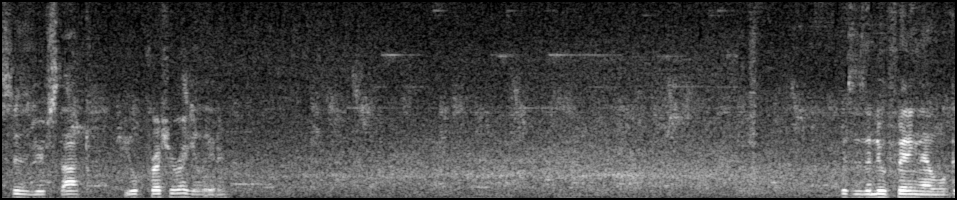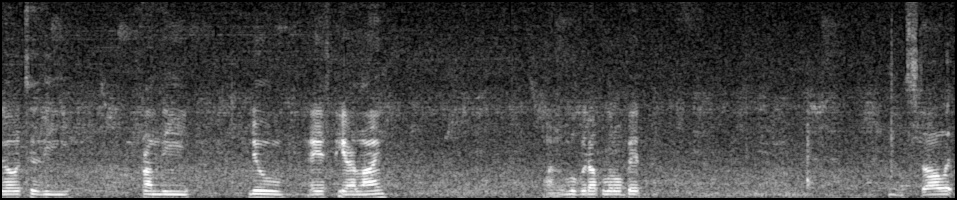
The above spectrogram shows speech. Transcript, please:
This is your stock fuel pressure regulator. This is a new fitting that will go to the from the new AFPR line. Want to move it up a little bit. Install it.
